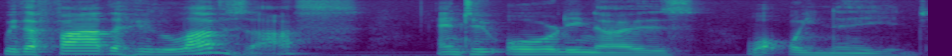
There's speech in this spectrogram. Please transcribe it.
with a Father who loves us and who already knows what we need.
